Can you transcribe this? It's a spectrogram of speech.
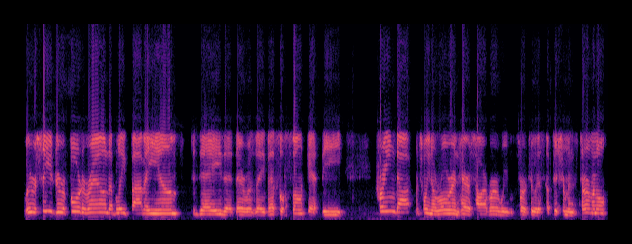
We received a report around, I believe, 5 a.m. today that there was a vessel sunk at the crane dock between Aurora and Harris Harbor. We refer to it as the Fisherman's Terminal.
